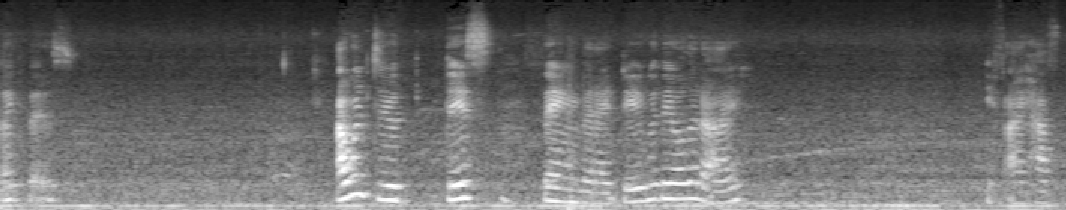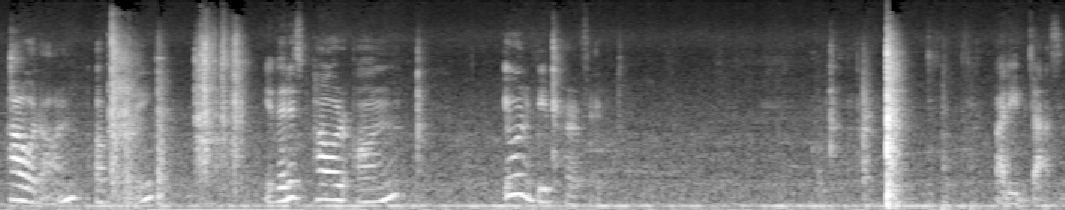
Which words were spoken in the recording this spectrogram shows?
like this. I will do this thing that I did with the other eye if I have power on, obviously. If there is power on, it will be perfect. But it doesn't.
